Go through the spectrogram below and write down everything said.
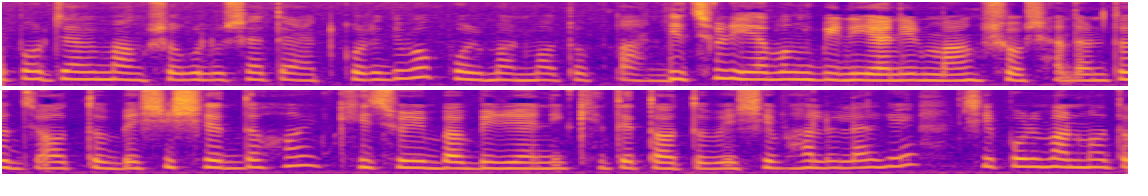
এ পর্যায়ে আমি মাংসগুলোর সাথে অ্যাড করে দিব পরিমাণ মতো পানি। খিচুড়ি এবং বিরিয়ানির মাংস সাধারণত যত বেশি সেদ্ধ হয়, খিচুড়ি বা বিরিয়ানি খেতে তত বেশি ভালো লাগে। সে পরিমাণ মতো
